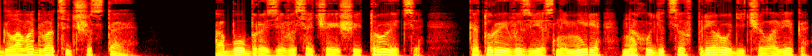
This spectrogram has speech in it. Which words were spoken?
Глава 26. Об образе высочайшей Троицы, который в известной мере находится в природе человека,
